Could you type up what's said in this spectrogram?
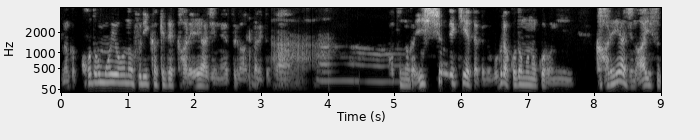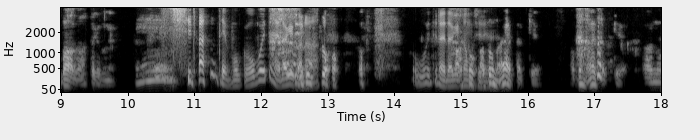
なんか子供用のふりかけでカレー味のやつがあったりとか、ああ。ああとなんか一瞬で消えたけど、僕ら子供の頃に、カレー味のアイスバーがあったけどね。ええ知らんで、僕覚えてないだけかな。そう。覚えてないだけあと、かもしれあとない。何やったっけ？あと何やったっけ？あの、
